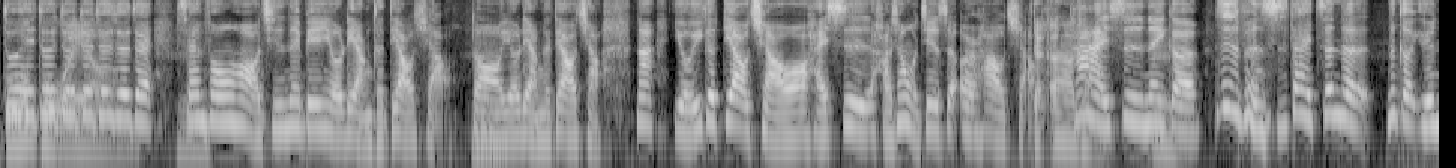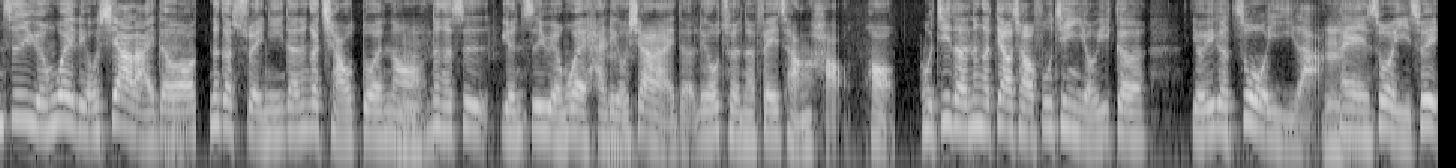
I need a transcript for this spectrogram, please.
对对对对对对对，山峰哈，其实那边有两个吊桥哦，有两个吊桥，那有一个吊桥哦，还是好像我记得是二号桥，它还。还是那个日本时代真的那个原汁原味留下来的哦，那个水泥的那个桥墩哦，那个是原汁原味还留下来的，留存的非常好。哈，我记得那个吊桥附近有一个。有一个座椅啦，哎、嗯，座椅，所以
